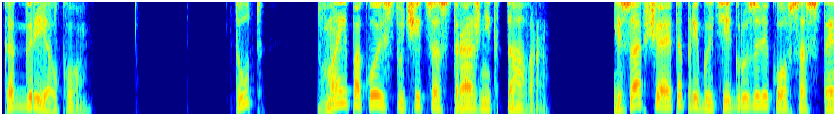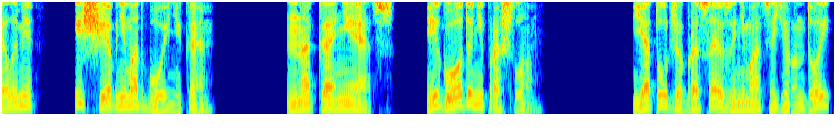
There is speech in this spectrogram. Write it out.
как грелку. Тут в мои покои стучится стражник Тавр и сообщает о прибытии грузовиков со стелами и щебнем отбойника. Наконец! И года не прошло. Я тут же бросаю заниматься ерундой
